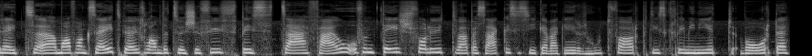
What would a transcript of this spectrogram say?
Ihr habt äh, am Anfang gesagt, bei euch landen zwischen fünf bis zehn Fälle auf dem Tisch von Leuten, die eben sagen, sie seien wegen ihrer Hautfarbe diskriminiert worden.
